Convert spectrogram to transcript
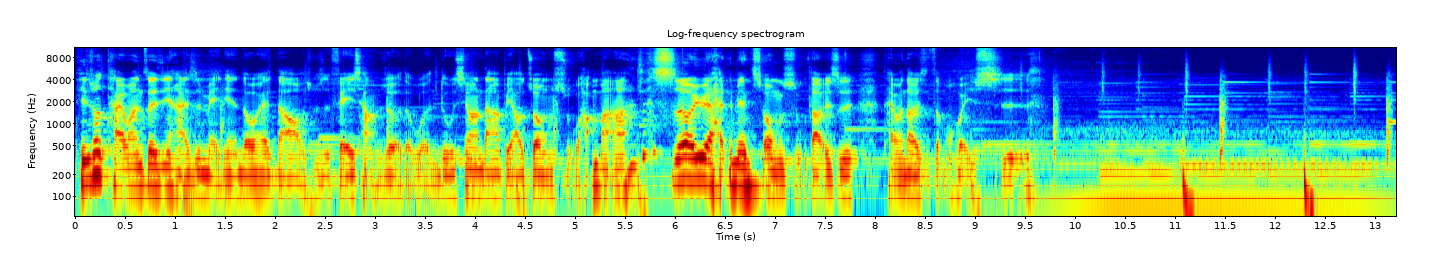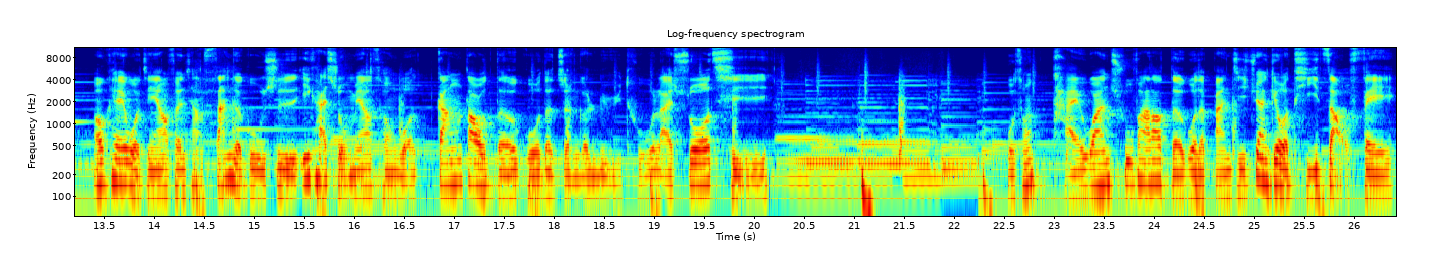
听说台湾最近还是每天都会到就是非常热的温度，希望大家不要中暑好吗？这十二月还在那边中暑，到底是台湾到底是怎么回事？OK，我今天要分享三个故事。一开始我们要从我刚到德国的整个旅途来说起。我从台湾出发到德国的班机居然给我提早飞，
